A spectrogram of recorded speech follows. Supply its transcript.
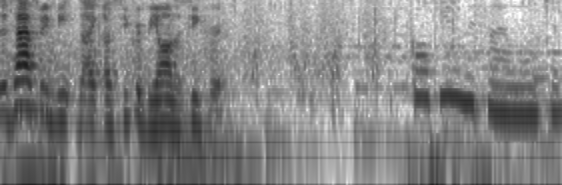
This has to be, like a secret beyond the secret. Scorpion missile launcher.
